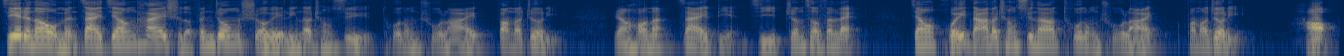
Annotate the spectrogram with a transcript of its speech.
接着呢，我们再将开始的分钟设为零的程序拖动出来，放到这里。然后呢，再点击侦测分类，将回答的程序呢拖动出来，放到这里。好，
